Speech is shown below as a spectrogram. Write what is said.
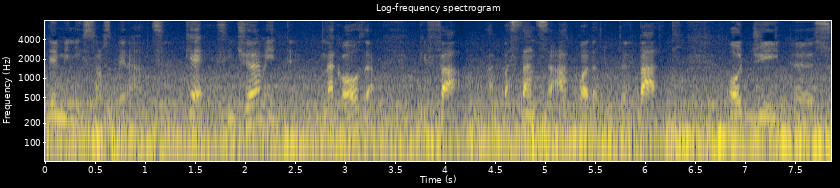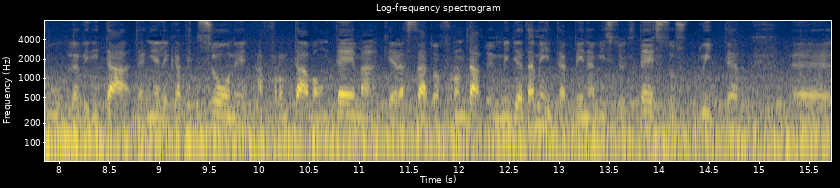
del ministro Speranza, che sinceramente una cosa che fa abbastanza acqua da tutte le parti. Oggi eh, su La Verità Daniele Capezzone affrontava un tema che era stato affrontato immediatamente appena visto il testo su Twitter eh,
